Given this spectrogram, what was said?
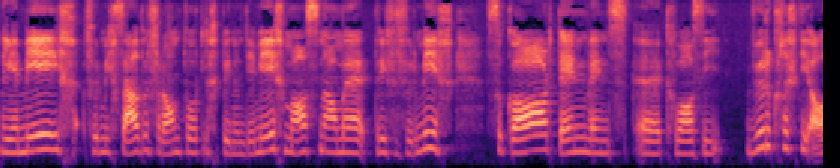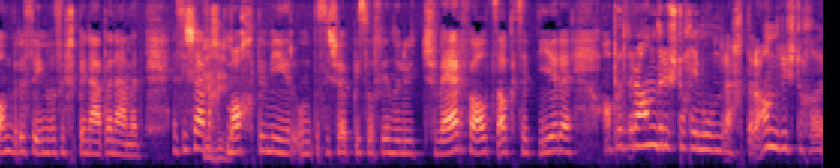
je mehr ich für mich selber verantwortlich bin und je mehr ich Massnahmen treffe für mich, sogar dann, wenn es äh, quasi wirklich die anderen sind, die sich daneben nehmen. Es ist einfach mhm. die Macht bei mir und das ist etwas, was vielen Leuten schwerfällt zu akzeptieren. Aber der andere ist doch im Unrecht, der andere ist doch,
